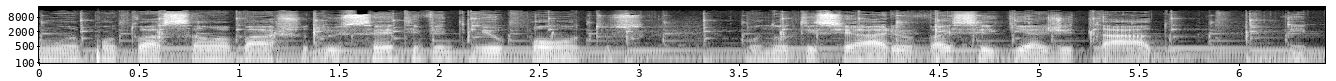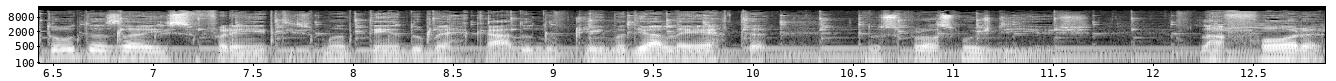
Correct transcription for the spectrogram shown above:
uma pontuação abaixo dos 120 mil pontos. O noticiário vai seguir agitado em todas as frentes, mantendo o mercado no clima de alerta nos próximos dias. Lá fora,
